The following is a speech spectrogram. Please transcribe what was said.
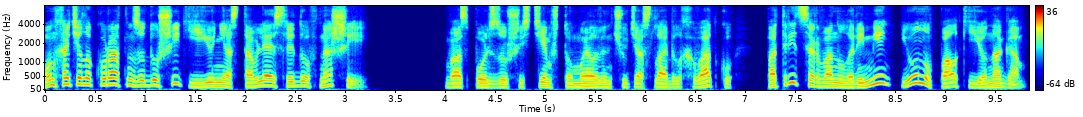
Он хотел аккуратно задушить ее, не оставляя следов на шее. Воспользовавшись тем, что Мелвин чуть ослабил хватку, Патриция рванула ремень, и он упал к ее ногам.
